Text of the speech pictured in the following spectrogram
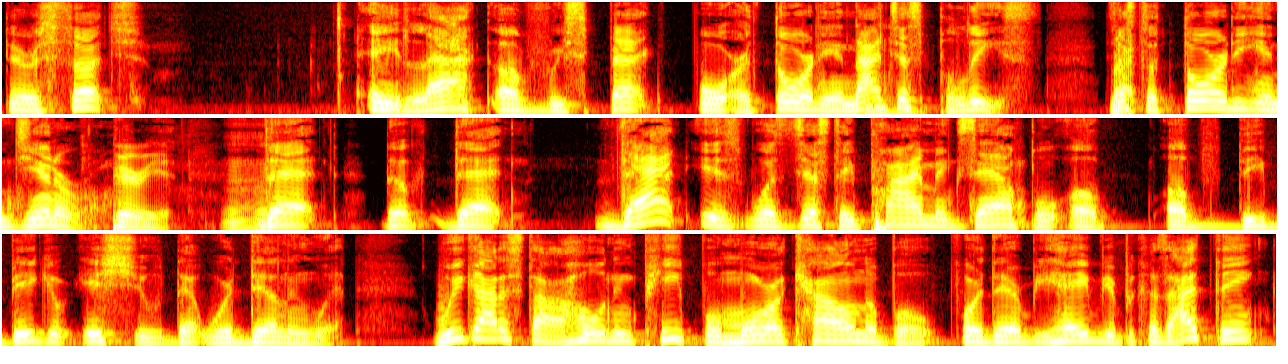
there's such a lack of respect for authority and not mm-hmm. just police, just authority in general. Period. Mm-hmm. that the that that is was just a prime example of of the bigger issue that we're dealing with. We got to start holding people more accountable for their behavior because I think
